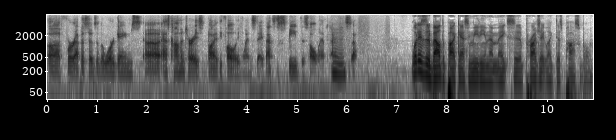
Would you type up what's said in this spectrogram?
Uh, for episodes of the war games uh, as commentaries by the following Wednesday. That's the speed this all went at. Mm. So What is it about the podcasting medium that makes a project like this possible?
